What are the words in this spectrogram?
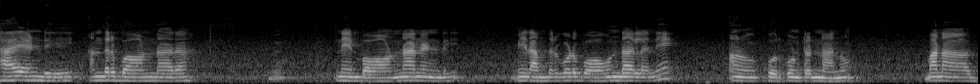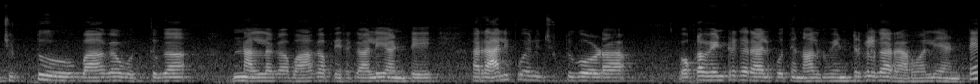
హాయ్ అండి. అందరు బాగున్నారా? నేను బాగున్నానండి. మీరు అందరు కూడా బాగుండాలని కోరుకుంటున్నాను. మన జుట్టు బాగా ఒత్తుగా నల్లగా బాగా పెరగాలి అంటే రాలిపోయిన జుట్టు కూడా ఒక వెంట్రుక రాలిపోతే నాలుగు వెంట్రుకలుగా రావాలి అంటే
